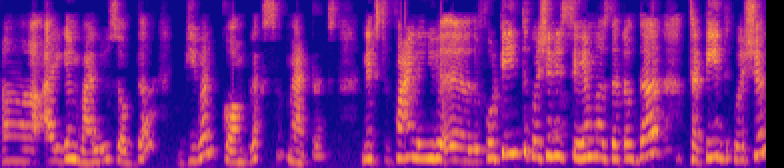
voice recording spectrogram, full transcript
uh, eigenvalues of the given complex matrix. Next find uh, the 14th question is same as that of the 13th question.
